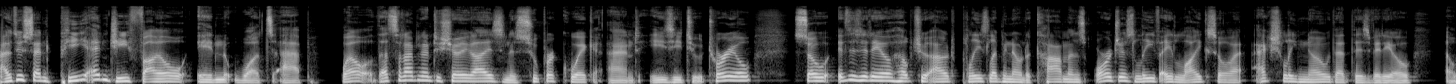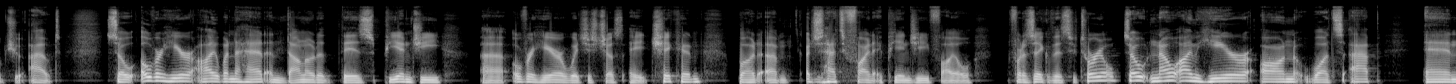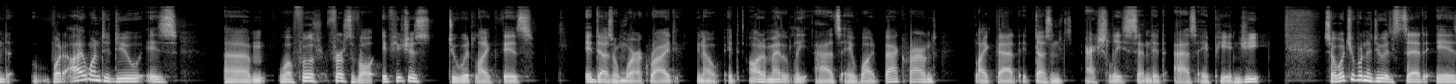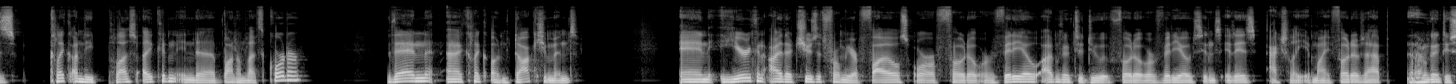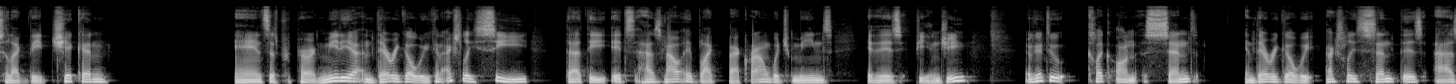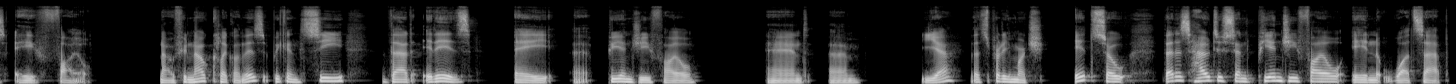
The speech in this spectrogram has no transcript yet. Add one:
How to send PNG file in WhatsApp. Well, that's what I'm going to show you guys in a super quick and easy tutorial. So if this video helped you out, please let me know in the comments or just leave a like so I actually know that this video helped you out. So over here, I went ahead and downloaded this PNG uh, over here, which is just a chicken, but um, I just had to find a PNG file for the sake of this tutorial. So now I'm here on WhatsApp and what I want to do is, um, well, first, first of all, if you just do it like this, it doesn't work, right? You know, it automatically adds a white background like that. It doesn't actually send it as a PNG. So what you want to do instead is click on the plus icon in the bottom left corner, then uh, click on document. And here you can either choose it from your files or photo or video. I'm going to do photo or video since it is actually in my Photos app. And I'm going to select the chicken and it says preparing media. And there we go. We can actually see that the it has now a black background, which means it is PNG. I'm going to click on send and there we go. We actually sent this as a file. Now, if you now click on this, we can see that it is a, a PNG file and um, yeah, that's pretty much it. So that is how to send PNG file in WhatsApp.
